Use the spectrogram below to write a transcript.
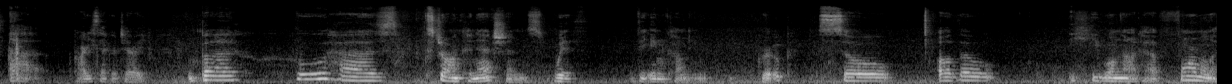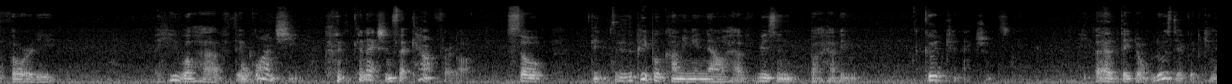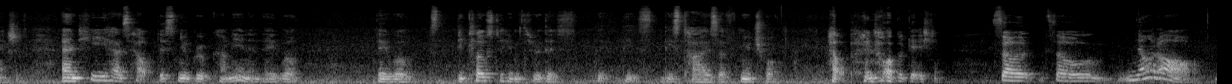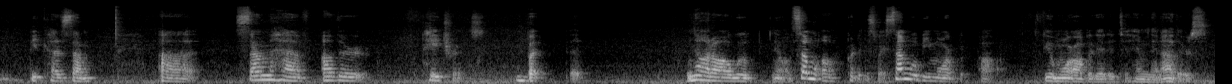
uh, party secretary. But Hu has strong connections with the incoming group. So, although he will not have formal authority, he will have the guanxi connections that count for a lot. So, the, the people coming in now have risen by having good connections. Uh, they don't lose their good connections, and he has helped this new group come in, and they will they will be close to him through this these these ties of mutual help and obligation. So, so not all, because um, Uh, some have other patrons, but uh, not all will. You know, some. I'll put it this way: some will be more uh, feel more obligated to him than others,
